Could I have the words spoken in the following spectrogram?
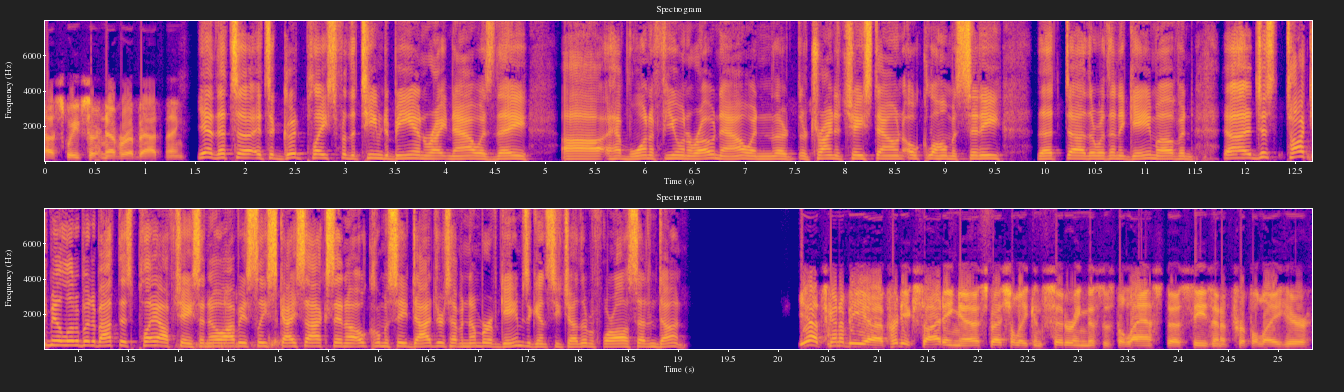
Uh, sweeps are never a bad thing. Yeah, that's a it's a good place for the team to be in right now, as they uh, have won a few in a row now, and they're they're trying to chase down Oklahoma City that uh, they're within a game of. And uh, just talk to me a little bit about this playoff chase. I know obviously Sky Sox and uh, Oklahoma City Dodgers have a number of games against each other before all is said and done. Yeah, it's going to be uh, pretty exciting, uh, especially considering this is the last season of AAA here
